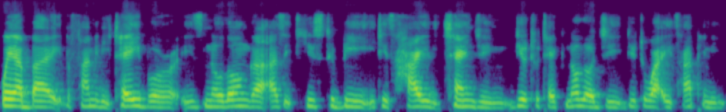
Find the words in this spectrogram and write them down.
whereby the family table is no longer as it used to be. It is highly changing due to technology, due to what is happening.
